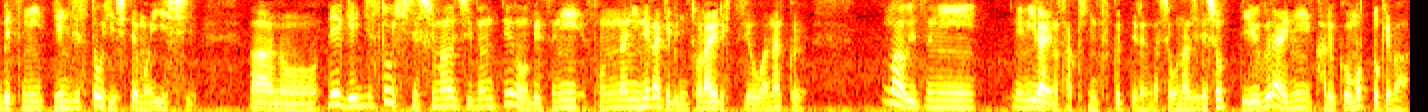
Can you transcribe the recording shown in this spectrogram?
別に現実逃避してもいいし、あの、で、現実逃避してしまう自分っていうのを別にそんなにネガティブに捉える必要はなく、まあ別に、ね、未来の作品作ってるんだし同じでしょっていうぐらいに軽く思っとけば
